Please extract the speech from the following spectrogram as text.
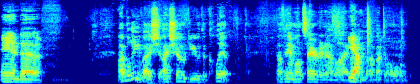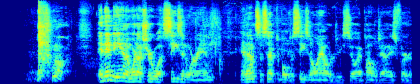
and uh, I believe I, sh- I showed you the clip of him on Saturday Night Live. Yeah. I'm, I'm about to hold him. in Indiana, we're not sure what season we're in, and I'm susceptible to seasonal allergies, so I apologize for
